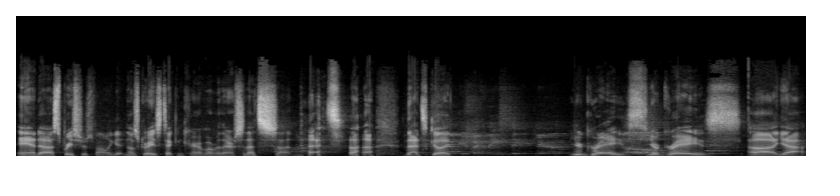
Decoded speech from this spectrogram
And uh, Spriester's finally getting those grays taken care of over there. So that's uh, that's uh, that's good. Your grays, your grays. Uh, yeah.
